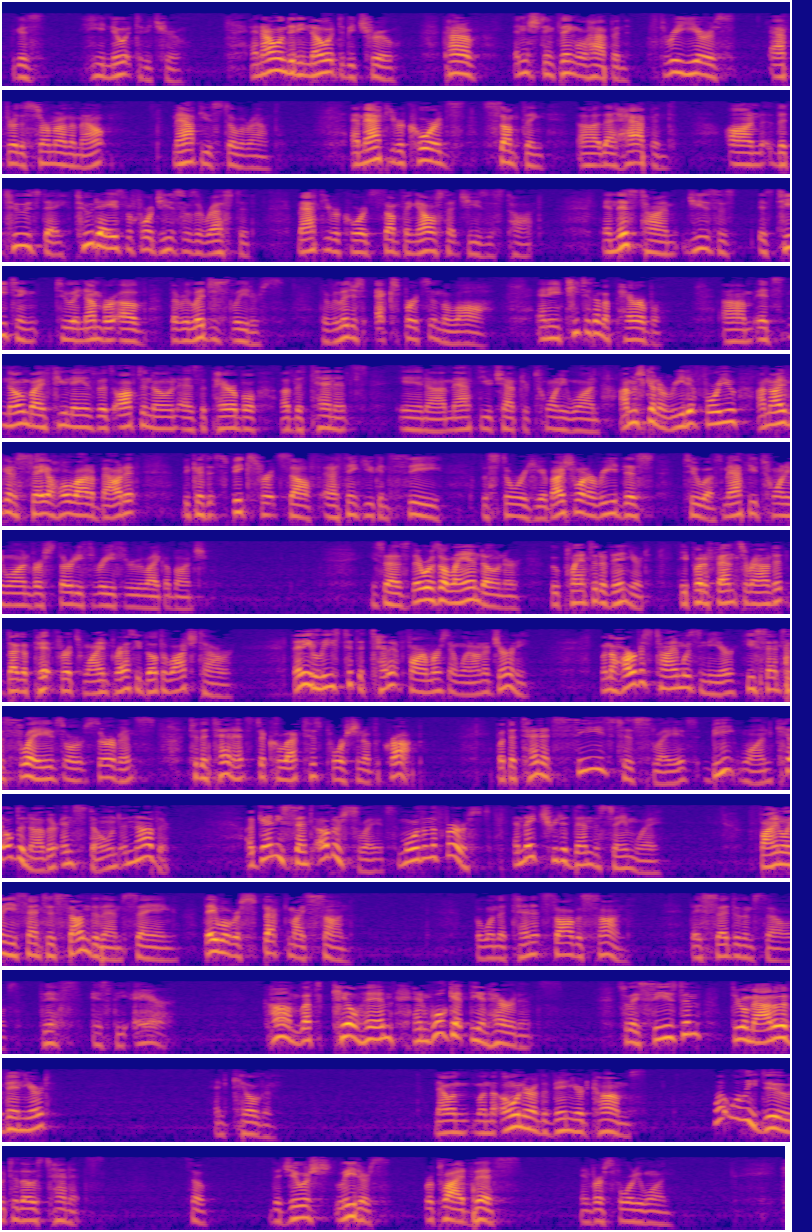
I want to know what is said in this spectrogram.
because he knew it to be true. And not only did he know it to be true, kind of an interesting thing will happen. Three years after the Sermon on the Mount, Matthew's still around. And Matthew records something uh, that happened on the Tuesday, two days before Jesus was arrested. Matthew records something else that Jesus taught. And this time, Jesus is, is teaching to a number of the religious leaders, the religious experts in the law. And he teaches them a parable. Um, it's known by a few names, but it's often known as the parable of the tenants in uh, Matthew chapter 21. I'm just going to read it for you. I'm not even going to say a whole lot about it because it speaks for itself, and I think you can see the story here. But I just want to read this to us Matthew 21, verse 33 through like a bunch. He says, There was a landowner who planted a vineyard. He put a fence around it, dug a pit for its winepress, he built a watchtower. Then he leased it to tenant farmers and went on a journey. When the harvest time was near, he sent his slaves or servants to the tenants to collect his portion of the crop. But the tenants seized his slaves, beat one, killed another, and stoned another. Again he sent other slaves, more than the first, and they treated them the same way. Finally he sent his son to them, saying, They will respect my son. But when the tenants saw the son, they said to themselves, This is the heir. Come, let's kill him, and we'll get the inheritance. So they seized him, threw him out of the vineyard, and killed him. Now, when, when the owner of the vineyard comes, what will he do to those tenants? So the Jewish leaders replied this in verse 41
